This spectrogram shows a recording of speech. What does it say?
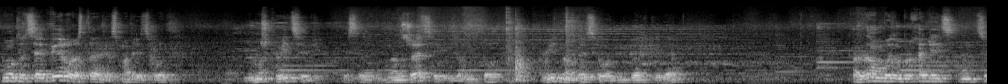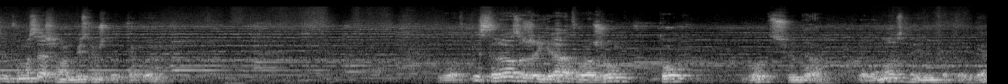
Ну вот у тебя первая стадия, смотрите, вот немножко, видите, если на сжатие идем, то видно вот эти вот бугорки, да? Когда мы будем проходить антицеллюлитный я вам объясню, что это такое. Вот. И сразу же я отвожу ток вот сюда, кровеносный лимфоток, да?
